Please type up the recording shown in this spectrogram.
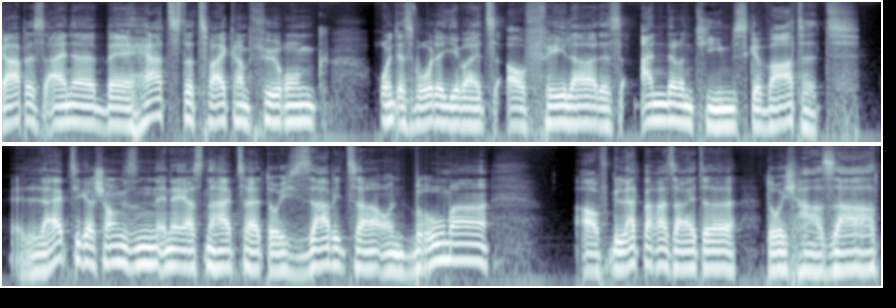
gab es eine beherzte Zweikampfführung und es wurde jeweils auf Fehler des anderen Teams gewartet. Leipziger Chancen in der ersten Halbzeit durch Sabitzer und Bruma, auf Gladbacher Seite durch Hazard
